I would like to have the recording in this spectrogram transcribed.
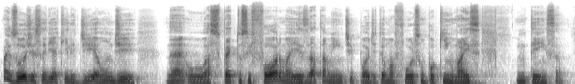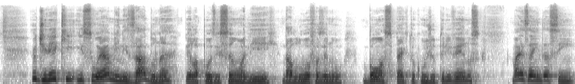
Mas hoje seria aquele dia onde né, o aspecto se forma exatamente, pode ter uma força um pouquinho mais intensa. Eu diria que isso é amenizado né, pela posição ali da Lua fazendo bom aspecto com Júpiter e Vênus, mas ainda assim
